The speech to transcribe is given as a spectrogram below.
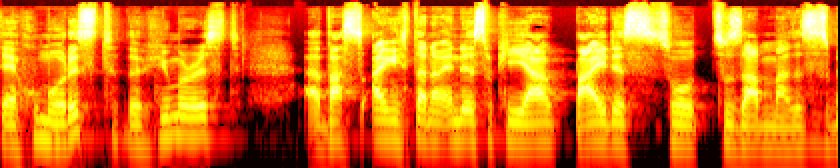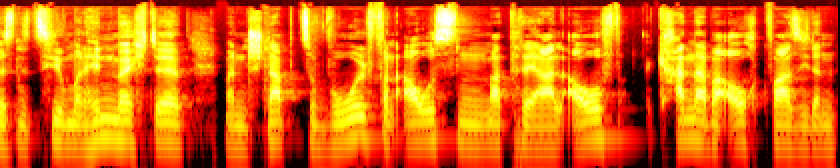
der Humorist, the Humorist, äh, was eigentlich dann am Ende ist, okay, ja, beides so zusammen. Also es ist so ein bisschen das Ziel, wo man hin möchte. Man schnappt sowohl von außen Material auf, kann aber auch quasi dann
